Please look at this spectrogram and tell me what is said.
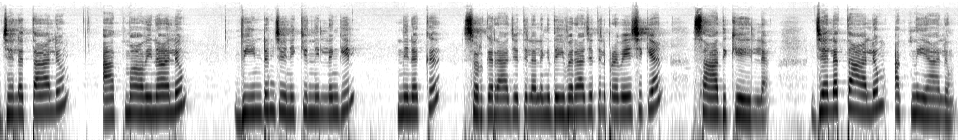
ജലത്താലും ആത്മാവിനാലും വീണ്ടും ജനിക്കുന്നില്ലെങ്കിൽ നിനക്ക് സ്വർഗരാജ്യത്തിൽ അല്ലെങ്കിൽ ദൈവരാജ്യത്തിൽ പ്രവേശിക്കാൻ സാധിക്കുകയില്ല ജലത്താലും അഗ്നിയാലും.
